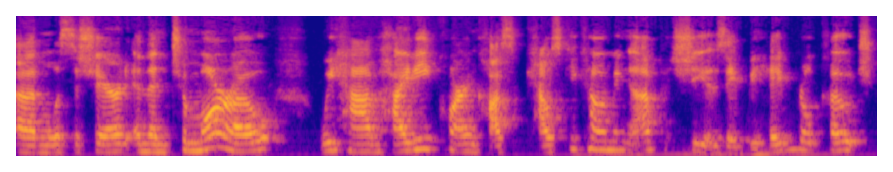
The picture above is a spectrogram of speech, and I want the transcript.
uh, Melissa shared. And then tomorrow we have Heidi Kwarnkowski coming up. She is a behavioral coach.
